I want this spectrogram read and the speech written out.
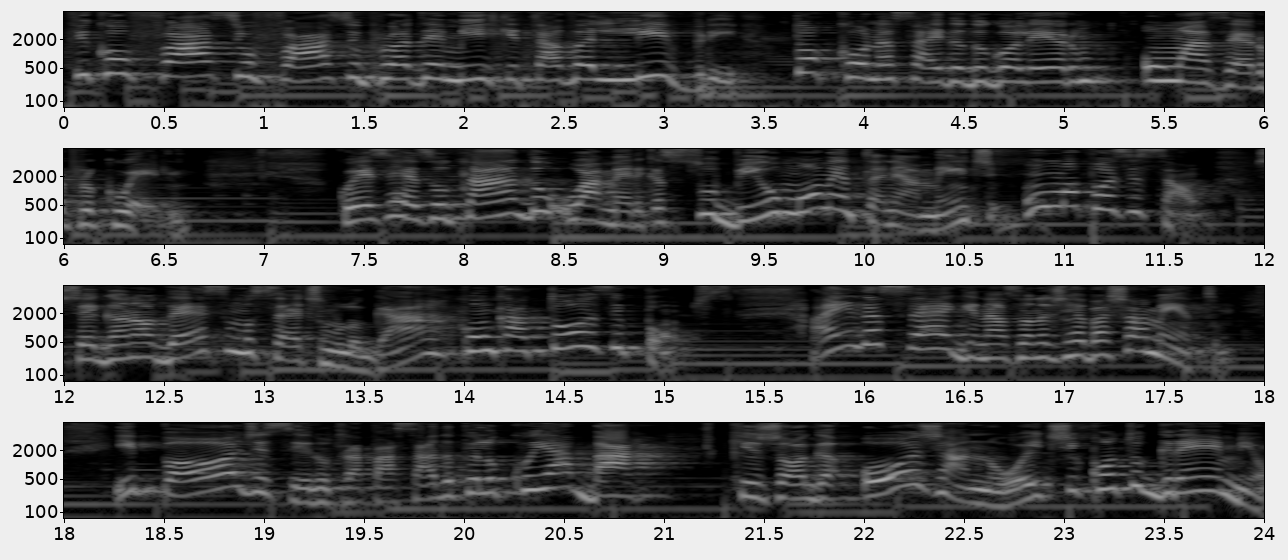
Ficou fácil, fácil para o Ademir, que estava livre. Tocou na saída do goleiro, 1 a 0 para o Coelho. Com esse resultado, o América subiu momentaneamente uma posição, chegando ao 17º lugar com 14 pontos. Ainda segue na zona de rebaixamento e pode ser ultrapassado pelo Cuiabá, que joga hoje à noite contra o Grêmio.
